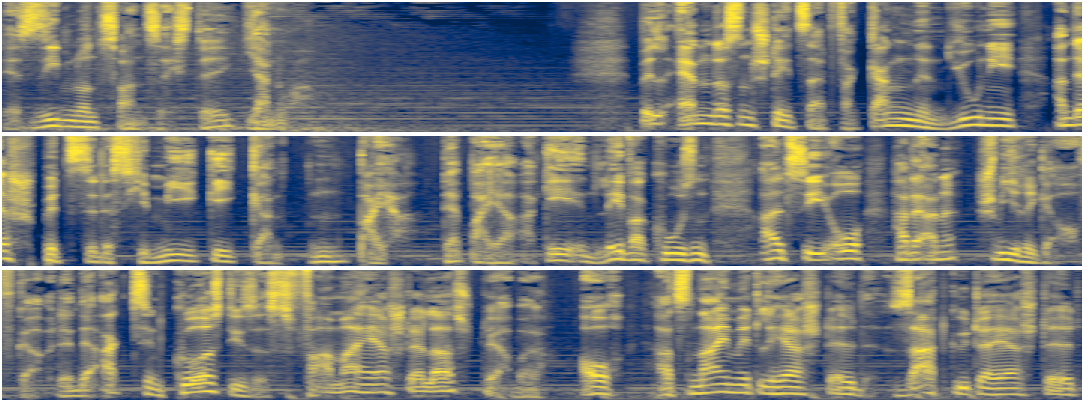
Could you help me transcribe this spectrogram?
der 27. Januar. Bill Anderson steht seit vergangenen Juni an der Spitze des Chemiegiganten Bayer, der Bayer AG in Leverkusen. Als CEO hat er eine schwierige Aufgabe, denn der Aktienkurs dieses Pharmaherstellers, der aber auch Arzneimittel herstellt, Saatgüter herstellt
